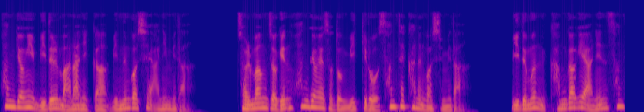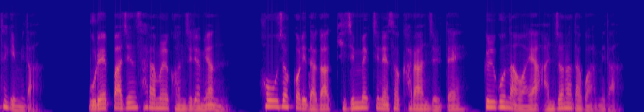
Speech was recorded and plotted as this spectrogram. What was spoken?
환경이 믿을 만하니까 믿는 것이 아닙니다. 절망적인 환경에서도 믿기로 선택하는 것입니다. 믿음은 감각이 아닌 선택입니다. 물에 빠진 사람을 건지려면 허우적거리다가 기진맥진해서 가라앉을 때 끌고 나와야 안전하다고 합니다.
